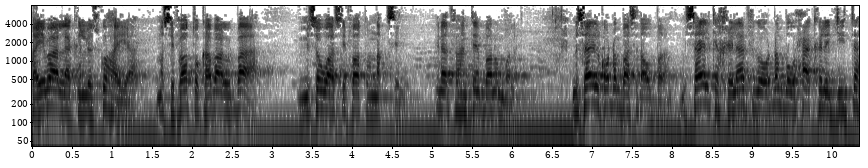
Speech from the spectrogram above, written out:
Qaybaa laakiin laysku hayaa ma sifaatu kamaal baa? Mise waa sifaatu naqsin inaad fahanteen baan u malay. Masaa'ilka o dhan baa sidaa u badan. Masaa'ilka khilaafiga oo dhan ba waxaa kala jiita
